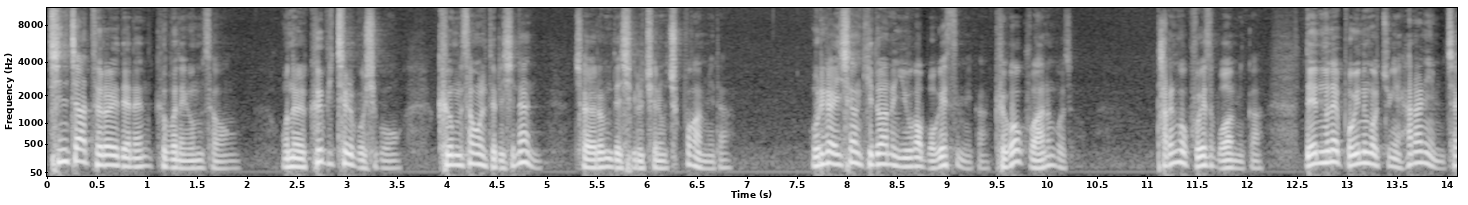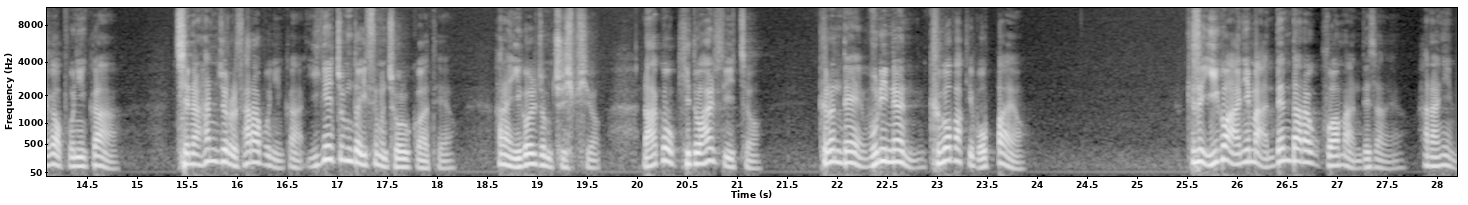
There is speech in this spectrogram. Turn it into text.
진짜 들어야 되는 그분의 음성 오늘 그 빛을 보시고 그 음성을 들으시는 저 여러분 되시기를 주님 축복합니다. 우리가 이 시간 기도하는 이유가 뭐겠습니까? 그거 구하는 거죠. 다른 거 구해서 뭐 합니까? 내 눈에 보이는 것 중에 하나님 제가 보니까 지난 한 주를 살아보니까 이게 좀 더 있으면 좋을 것 같아요. 하나님 이걸 좀 주십시오. 라고 기도할 수 있죠. 그런데 우리는 그거밖에 못 봐요. 그래서 이거 아니면 안 된다라고 구하면 안 되잖아요. 하나님,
